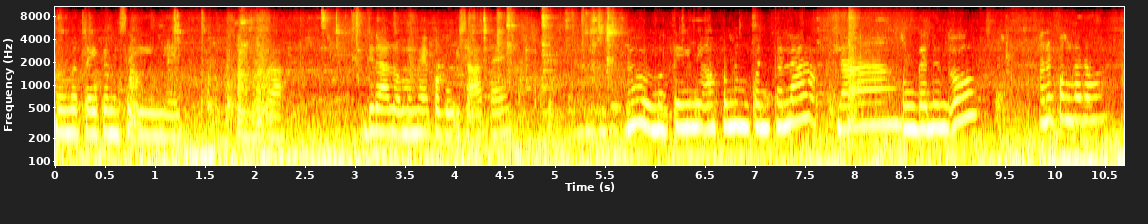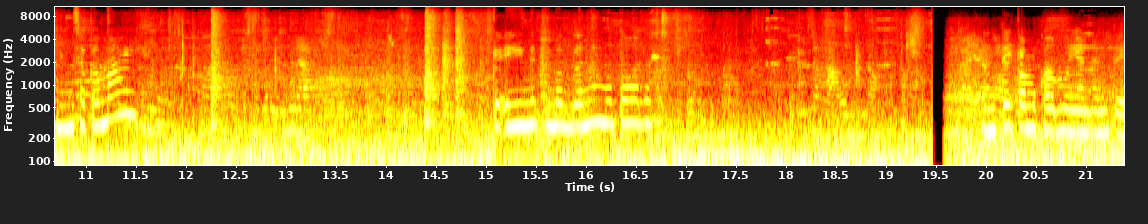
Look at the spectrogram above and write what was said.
Mamatay kami sa init. Sobra. Hindi lalo mamaya pag-uwi sa ate. No, magtingin ako ng pantala. Nang, Kung ganun, oh. ano pang gano'n? Yung sa kamay. Kainit mag, ano, motor. Ante, kamukha mo yan, ante.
